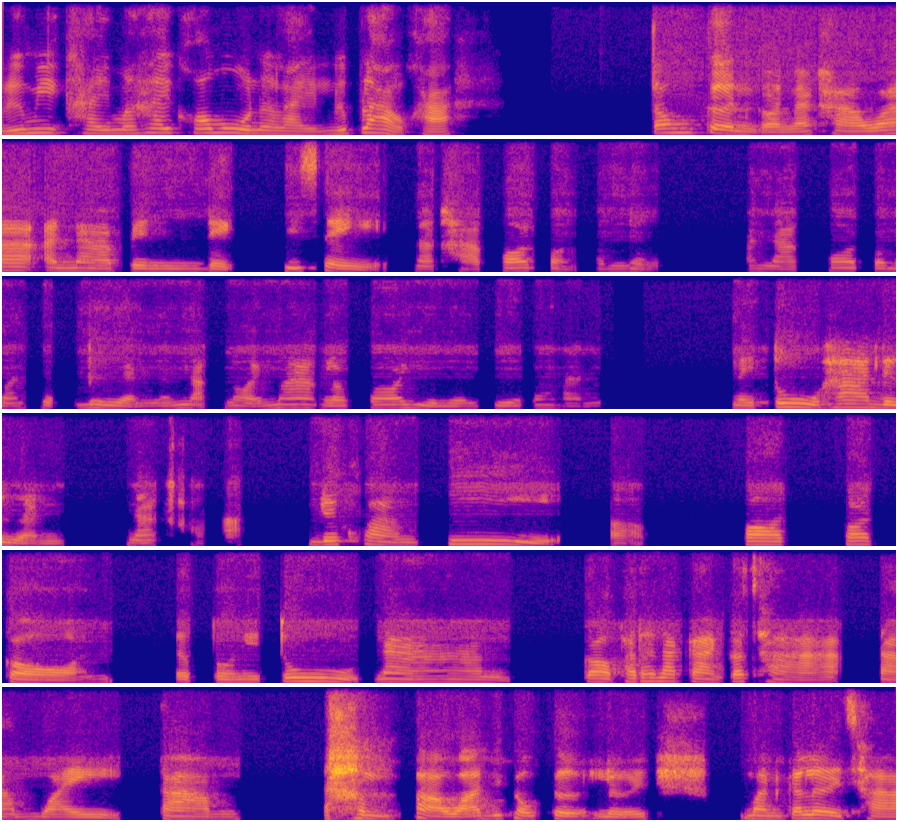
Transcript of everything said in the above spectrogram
หรือมีใครมาให้ข้อมูลอะไรหรือเปล่าคะ ต้องเกินก่อนนะคะว่าอนนาเป็นเด็ก พิเศษนะคะคลอดก่อนกำหนดอนาคลอดประมาณหกเดือน น้ำหนักน้อยมาก แล้วก็อยู่โรงพยาบาลในตู้ห้าเดือนนะคะ ด้วยความที่คลอดคลอดก่อน เติบโตในตู้นาน ก็พัฒนาการก็ช้าตามวัยตามตามภาวะที่เขาเกิดเลย มันก็เลยช้า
